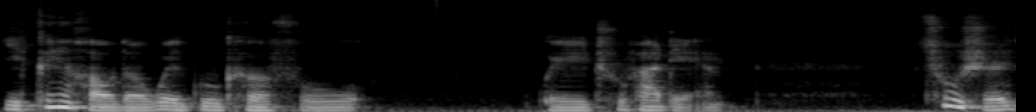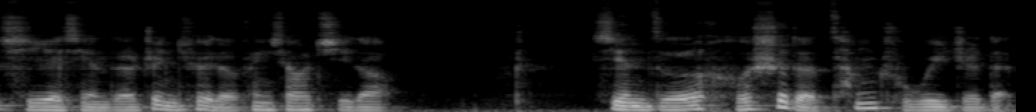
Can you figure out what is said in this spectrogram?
以更好的为顾客服务为出发点，促使企业选择正确的分销渠道。选择合适的仓储位置等。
